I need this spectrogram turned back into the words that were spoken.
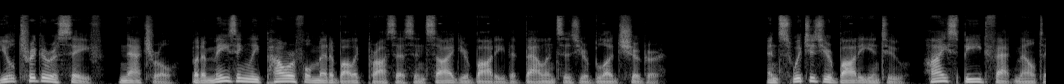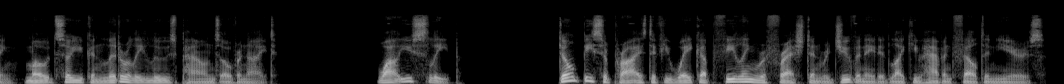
You'll trigger a safe, natural, but amazingly powerful metabolic process inside your body that balances your blood sugar and switches your body into high-speed fat melting mode so you can literally lose pounds overnight. While you sleep. Don't be surprised if you wake up feeling refreshed and rejuvenated like you haven't felt in years.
